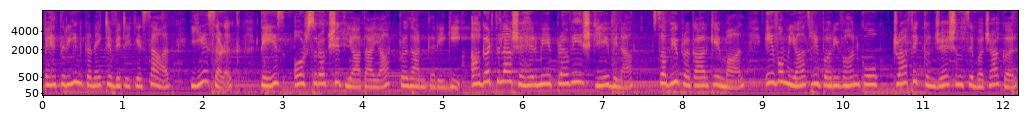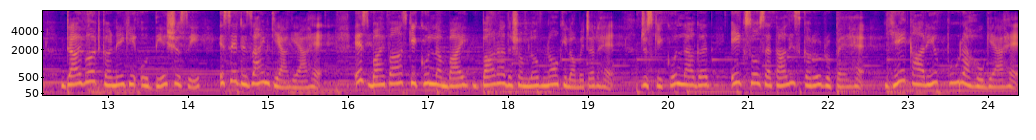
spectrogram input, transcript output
बेहतरीन कनेक्टिविटी के साथ ये सड़क तेज और सुरक्षित यातायात प्रदान करेगी। अगरतला शहर में प्रवेश किए बिना सभी प्रकार के माल एवं यात्री परिवहन को ट्रैफ़िक कंजेशन से बचाकर डाइवर्ट करने के उद्देश्य से इसे डिज़ाइन किया गया है। इस बाईपास की कुल लंबाई 12.9 किलोमीटर है, जिसकी कुल लागत एक करोड़ रुपए है। ये कार्य पूरा हो गया है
